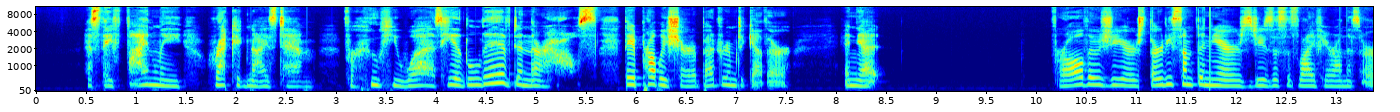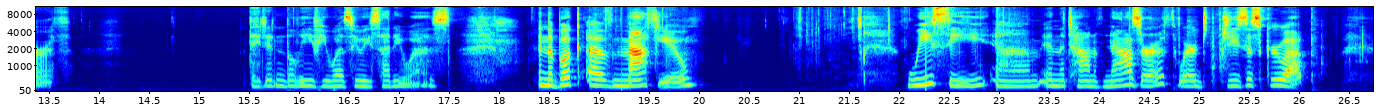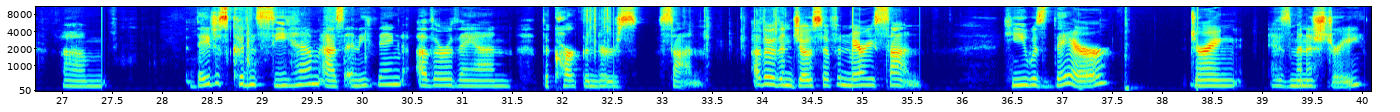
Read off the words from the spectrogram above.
as they finally recognized him for who he was. He had lived in their house, they had probably shared a bedroom together. And yet, for all those years, 30 something years, Jesus' life here on this earth, they didn't believe he was who he said he was in the book of Matthew, we see um, in the town of Nazareth, where Jesus grew up, um, they just couldn't see him as anything other than the carpenter's son, other than Joseph and Mary's son. He was there during his ministry.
